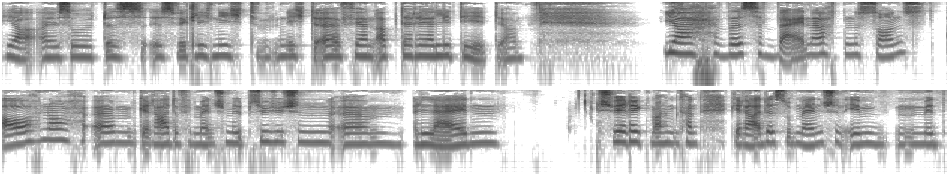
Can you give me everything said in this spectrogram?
ja, also das ist wirklich nicht, nicht äh, fernab der Realität, ja. Ja, was Weihnachten sonst auch noch, ähm, gerade für Menschen mit psychischen ähm, Leiden, schwierig machen kann. Gerade so Menschen eben mit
